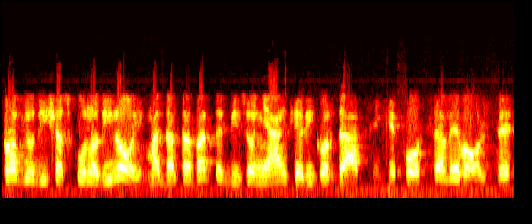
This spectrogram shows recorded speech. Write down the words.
proprio di ciascuno di noi, ma d'altra parte bisogna anche ricordarsi che forse alle volte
